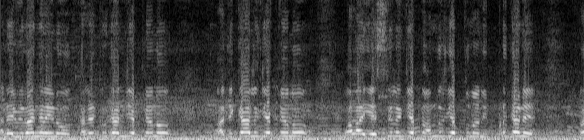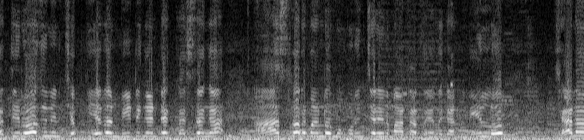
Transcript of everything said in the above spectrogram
అనే విధంగా నేను కలెక్టర్ గారిని చెప్పాను అధికారులకు చెప్పాను వాళ్ళ ఎస్సీలకు చెప్పిన అందరూ చెప్తున్నాను. ఇప్పటికనే ప్రతిరోజు నేను చెప్తే ఏదో మీటింగ్ అంటే ఖచ్చితంగా ఆస్వర మండలం గురించే నేను మాట్లాడతాను. ఎందుకంటే నీళ్ళు చాలా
